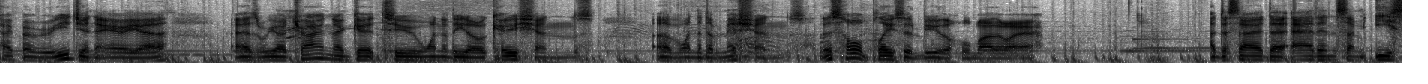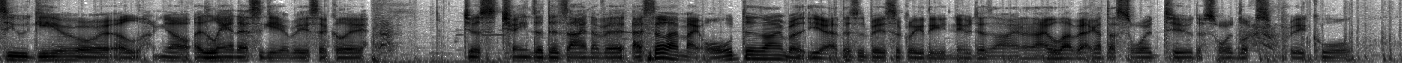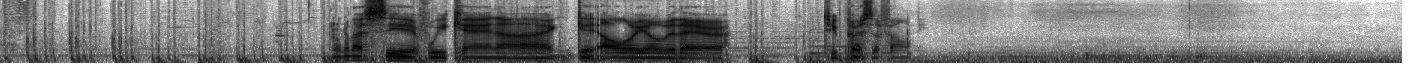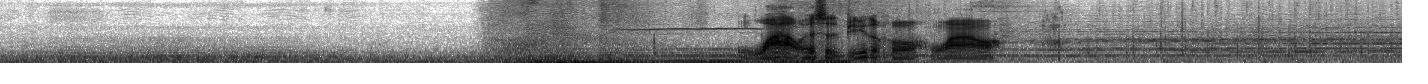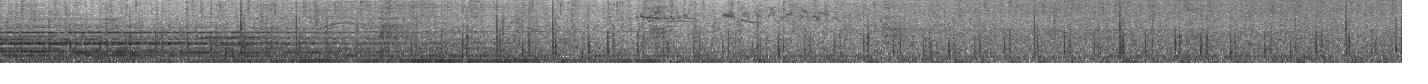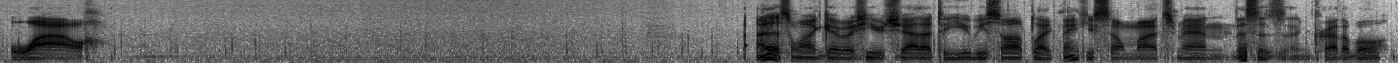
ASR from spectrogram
type of region area as we are trying to get to one of the locations of one of the missions. This whole place is beautiful, by the way. I decided to add in some Isu gear or, uh, you know, Atlantis gear, basically. Just change the design of it. I still have my old design, but yeah, this is basically the new design, and I love it. I got the sword, too. The sword looks pretty cool. We're gonna see if we can uh, get all the way over there to Persephone. Wow, this is beautiful. Wow. Wow. I just want to give a huge shout out to Ubisoft. Like, thank you so much, man. This is incredible.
